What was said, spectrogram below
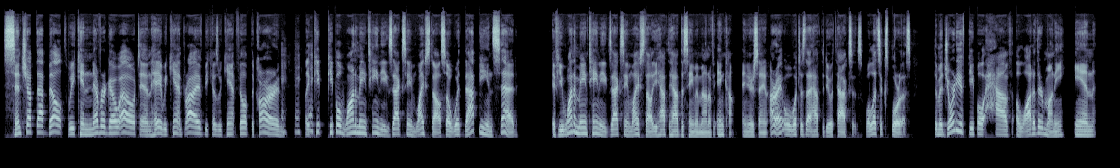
cinch up that belt. We can never go out. And hey, we can't drive because we can't fill up the car. And like pe- people want to maintain the exact same lifestyle. So, with that being said, if you want to maintain the exact same lifestyle, you have to have the same amount of income. And you're saying, all right, well, what does that have to do with taxes? Well, let's explore this. The majority of people have a lot of their money in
